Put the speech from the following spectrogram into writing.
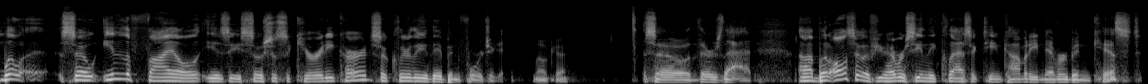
Well, uh, so in the file is a social security card. So clearly they've been forging it. Okay. So there's that. Uh, but also, if you've ever seen the classic teen comedy Never Been Kissed,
